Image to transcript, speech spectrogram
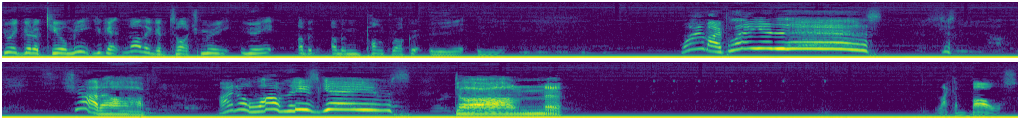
You ain't gonna kill me. You get nothing can touch me. Yeah, I'm a, I'm a punk rocker. Why am I playing this? Just shut up. I don't love these games. Done. Like a boss.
